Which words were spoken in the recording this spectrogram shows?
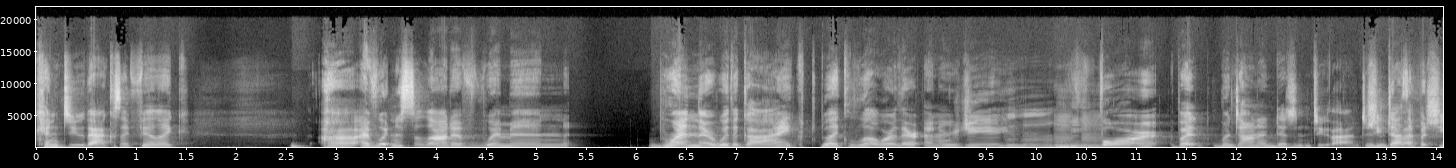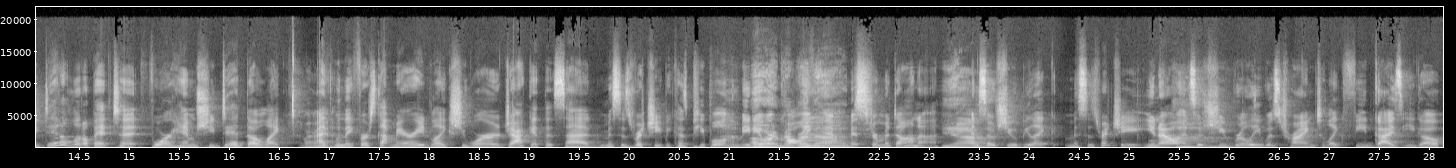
can do that because I feel like uh, I've witnessed a lot of women when they're with a guy like lower their energy mm-hmm. for but madonna doesn't do that she Didn't do doesn't that. but she did a little bit to for him she did though like Right. I, when they first got married like she wore a jacket that said mrs ritchie because people in the media Oh, were calling that. him mr madonna Yeah. and so she would be like mrs ritchie you know and so she ah. really was trying to like feed guys ego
